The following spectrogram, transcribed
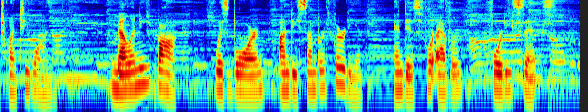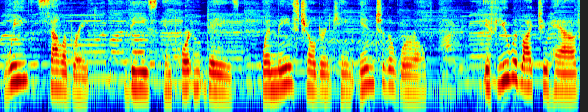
21. Melanie Bach was born on December 30th and is forever 46. We celebrate these important days when these children came into the world. If you would like to have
